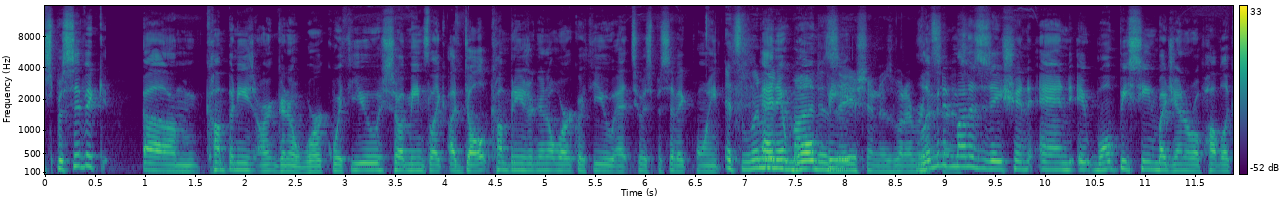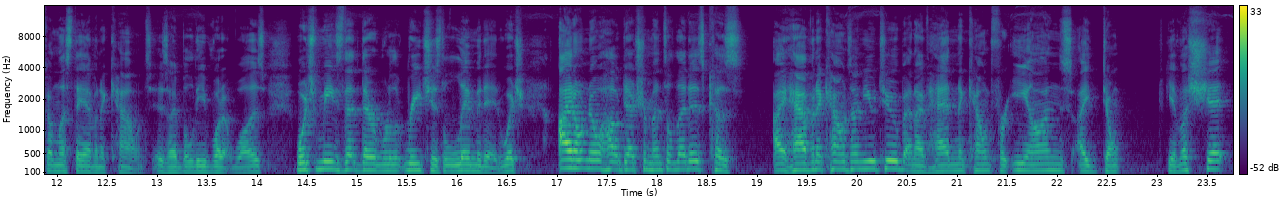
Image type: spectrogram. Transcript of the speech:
specific um, companies aren't going to work with you. So it means like adult companies are going to work with you at to a specific point. It's limited it won't be- monetization, is whatever. it limited monetization and it won't be seen by general public unless they have an account is i believe what it was which means that their reach is limited which i don't know how detrimental that is because i have an account on youtube and i've had an account for eons i don't give a shit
